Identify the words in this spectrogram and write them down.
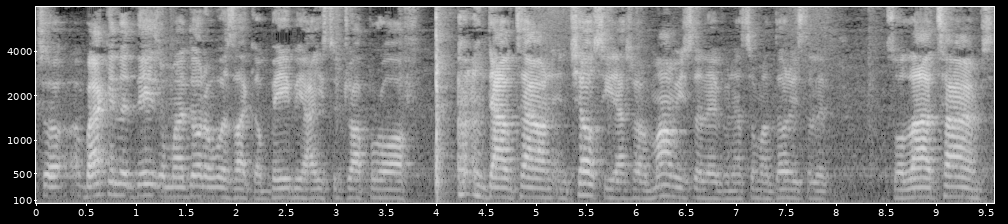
So uh, back in the days when my daughter was like a baby, I used to drop her off downtown in Chelsea. That's where my mom used to live, and that's where my daughter used to live. So a lot of times,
